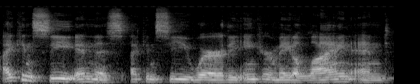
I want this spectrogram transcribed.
I can see in this, I can see where the inker made a line and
